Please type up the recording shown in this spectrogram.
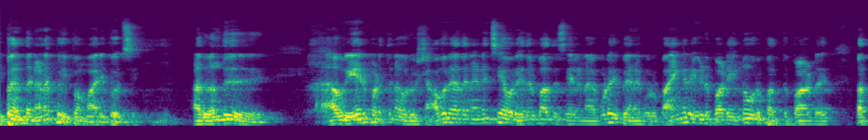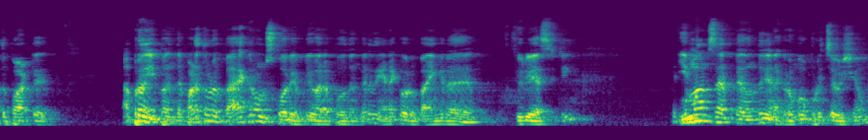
இப்போ இந்த நினைப்பு இப்போ மாறி போச்சு. அது வந்து அவர் ஏற்படுத்தின ஒரு விஷயம். அவர் அதை நினைச்சு அவர் எதிர்பார்த்து செய்யலைனா கூட இப்போ எனக்கு ஒரு பயங்கர ஈடுபாடு இன்னும் ஒரு பத்து பாட்டு பத்து பாட்டு அப்புறம் இப்போ இந்த படத்தோட பேக்ரவுண்ட் ஸ்கோர் எப்படி வரப்போகுதுங்கிறது எனக்கு ஒரு பயங்கர கியூரியாசிட்டி இமான் சார்கிட்ட வந்து எனக்கு ரொம்ப பிடிச்ச விஷயம்.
